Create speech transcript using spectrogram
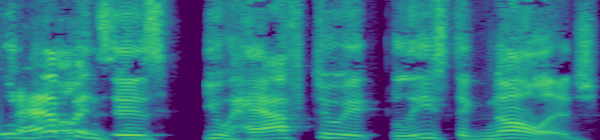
what happens uh, is you have to at least acknowledge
